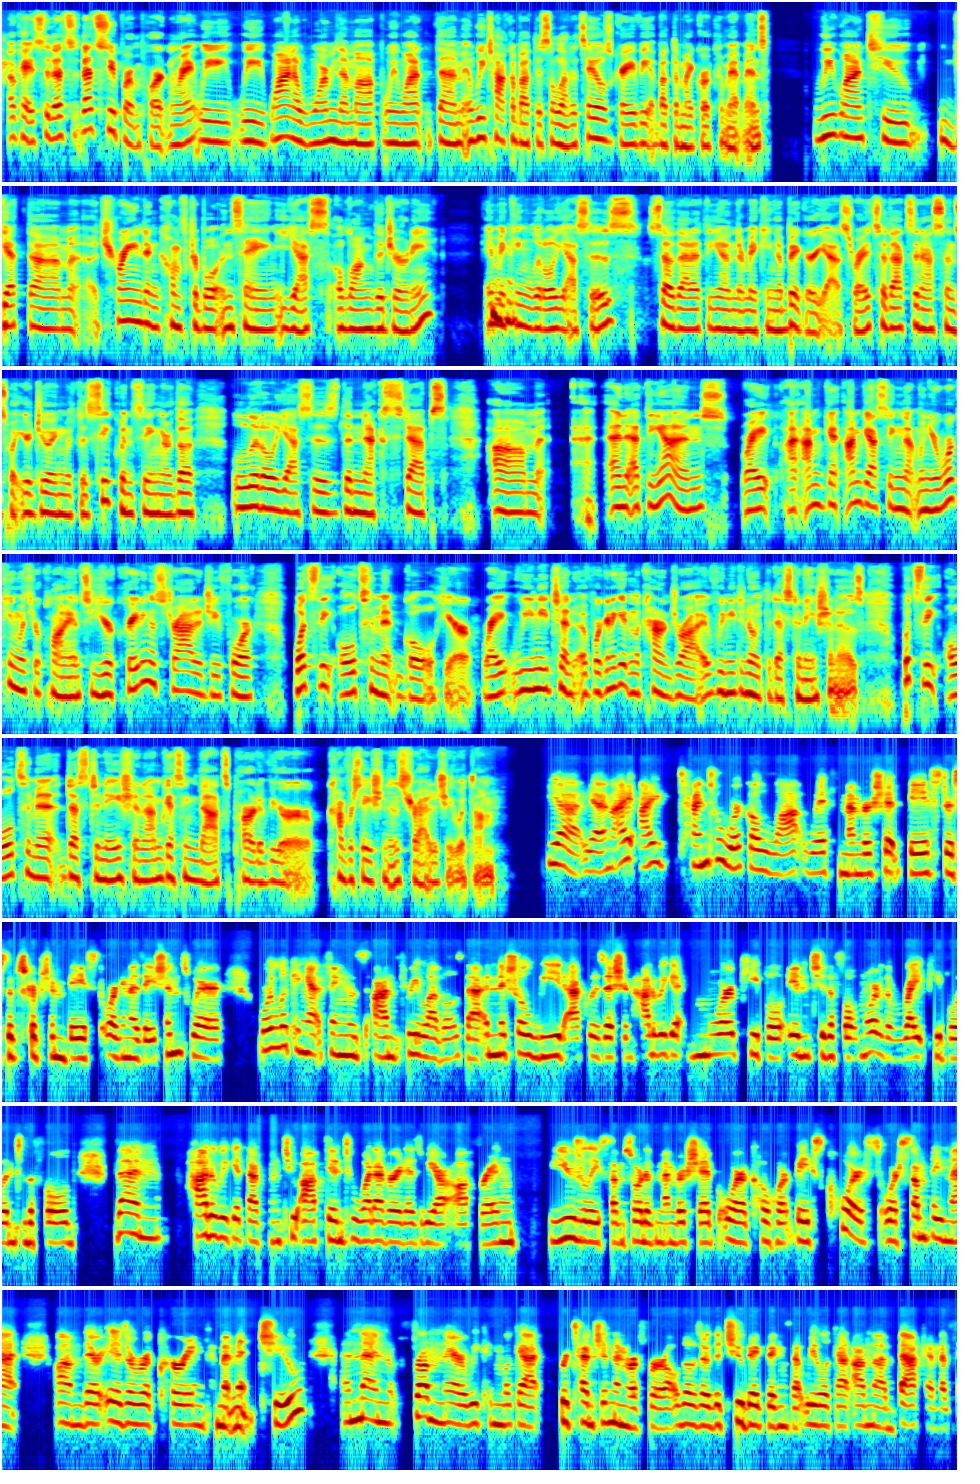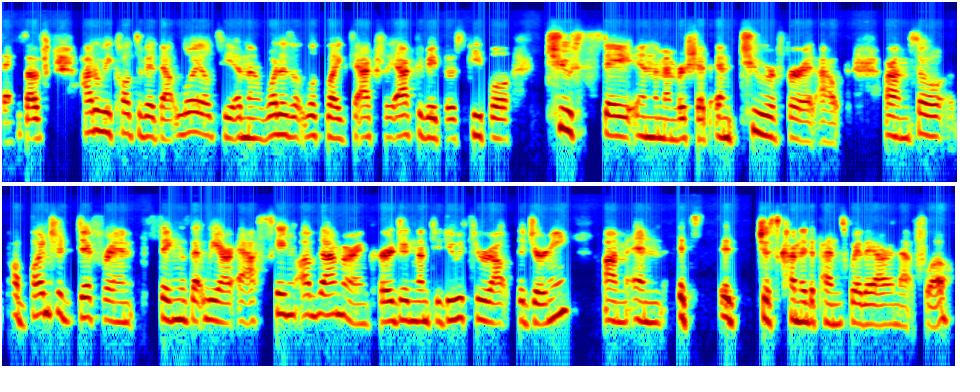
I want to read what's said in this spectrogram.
Okay, so that's that's super important, right? We we want to warm them up. We want them and we talk about this a lot at Sales Gravy about the micro commitments. We want to get them trained and comfortable in saying yes along the journey and mm-hmm. making little yeses so that at the end they're making a bigger yes, right? So that's in essence what you're doing with the sequencing or the little yeses, the next steps. Um, and at the end, right? I, I'm I'm guessing that when you're working with your clients, you're creating a strategy for what's the ultimate goal here, right? We need to if we're going to get in the car and drive, we need to know what the destination is. What's the ultimate destination? I'm guessing that's part of your conversation and strategy with them. Yeah, yeah. And I, I tend to work a lot with membership based or subscription based organizations where we're looking at things on three levels that initial lead acquisition. How do we get more people into the fold, more of the right people into the fold? Then, how do we get them to opt into whatever it is we are offering? Usually, some sort of membership or a cohort based course or something that um, there is a recurring commitment to. And then from there, we can look at retention and referral. Those are the two big things that we look at on the back end of things of how do we cultivate that loyalty and then what does it look like to actually activate those people to stay in the membership and to refer it out. Um, so a bunch of different things that we are asking of them or encouraging them to do throughout the journey. Um, and it's it just kind of depends where they are in that flow.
